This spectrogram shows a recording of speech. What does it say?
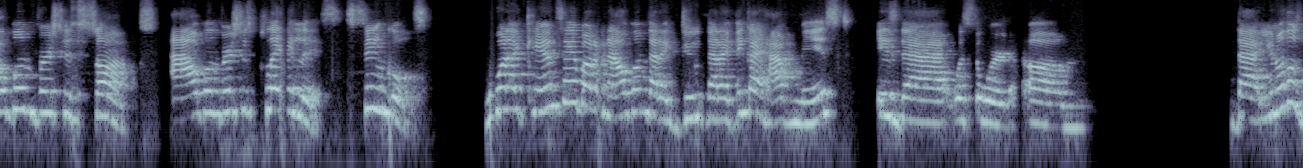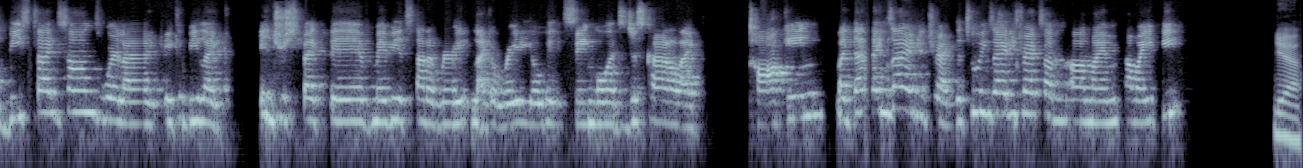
Album versus songs, album versus playlists, singles. What I can say about an album that I do that I think I have missed is that what's the word? Um that you know those B-side songs where like it could be like introspective, maybe it's not a ra- like a radio hit single, it's just kind of like talking. Like that anxiety track, the two anxiety tracks on on my on my EP. Yeah.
